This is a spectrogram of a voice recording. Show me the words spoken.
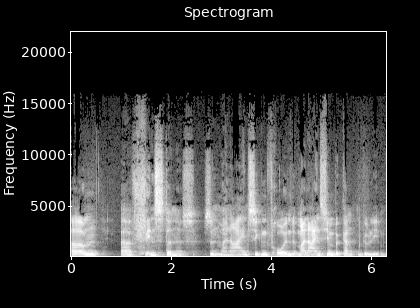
ähm, äh, Finsternis sind meine einzigen Freunde, meine einzigen Bekannten geblieben.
